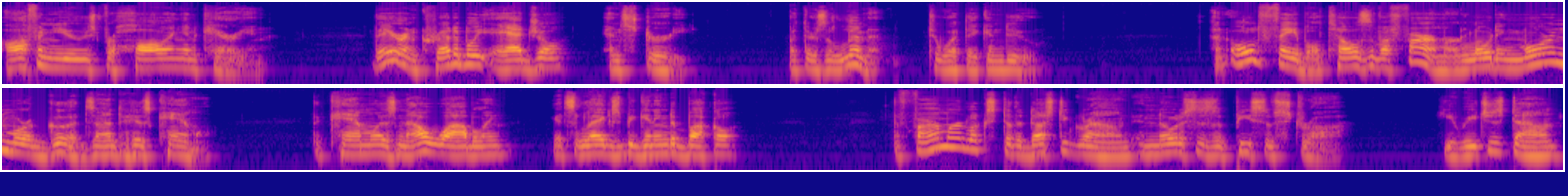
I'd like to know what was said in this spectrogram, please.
often used for hauling and carrying. They are incredibly agile and sturdy, but there's a limit to what they can do. An old fable tells of a farmer loading more and more goods onto his camel. The camel is now wobbling, its legs beginning to buckle. The farmer looks to the dusty ground and notices a piece of straw. He reaches down,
